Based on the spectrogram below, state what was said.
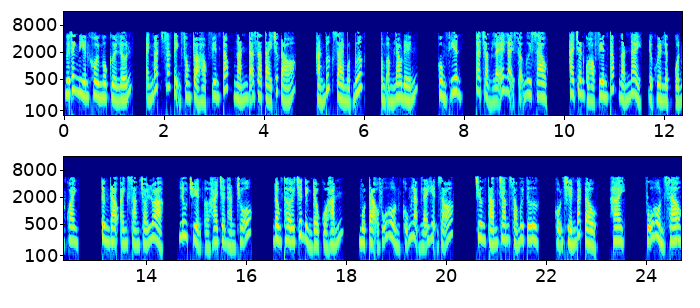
Người thanh niên khôi ngô cười lớn, ánh mắt xác định phong tỏa học viên tóc ngắn đã ra tay trước đó. Hắn bước dài một bước, ầm ầm lao đến. Hùng Thiên, ta chẳng lẽ lại sợ ngươi sao? Hai chân của học viên tóc ngắn này được huyền lực quấn quanh. Từng đạo ánh sáng chói lòa, lưu chuyển ở hai chân hắn chỗ. Đồng thời trên đỉnh đầu của hắn, một đạo vũ hồn cũng lặng lẽ hiện rõ. Chương 864, hỗn chiến bắt đầu, hai. Vũ hồn sao?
